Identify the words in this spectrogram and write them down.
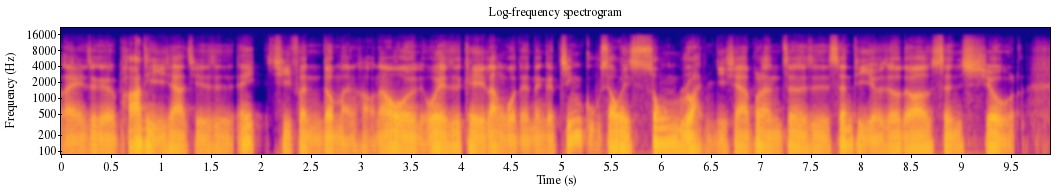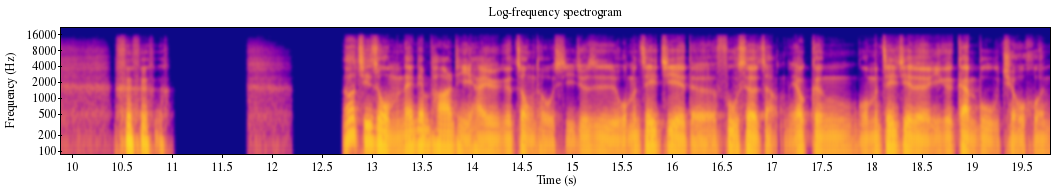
来这个 party 一下，其实是哎气氛都蛮好。然后我我也是可以让我的那个筋骨稍微松软一下，不然真的是身体有时候都要生锈了。然后其实我们那天 party 还有一个重头戏，就是我们这一届的副社长要跟我们这一届的一个干部求婚。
